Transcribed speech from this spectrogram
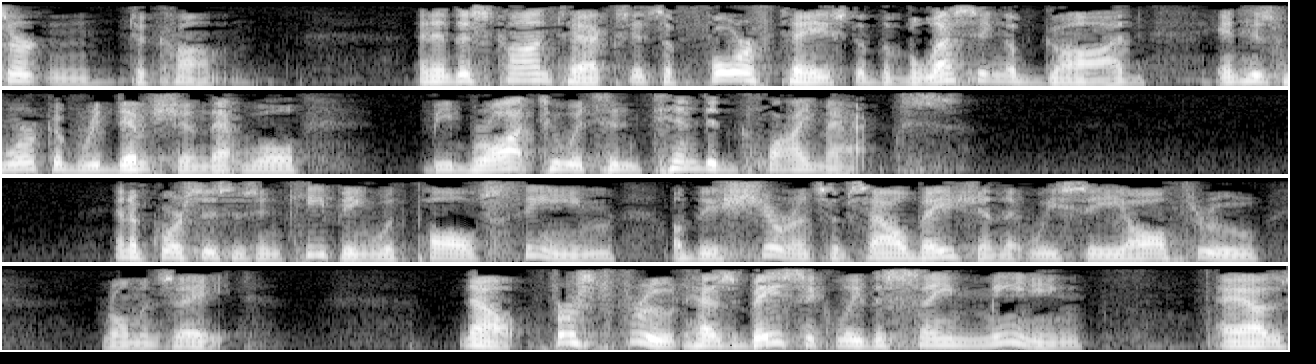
certain to come. And in this context, it's a foretaste of the blessing of God in His work of redemption that will be brought to its intended climax. And of course, this is in keeping with Paul's theme of the assurance of salvation that we see all through Romans 8. Now, first fruit has basically the same meaning as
